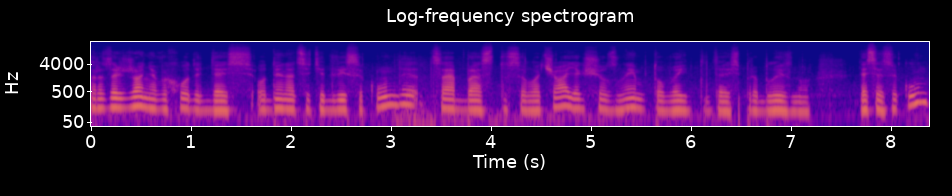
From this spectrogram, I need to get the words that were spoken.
Перезаряджання виходить десь 11,2 секунди. Це без досилача. Якщо з ним, то вийде десь приблизно 10 секунд.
